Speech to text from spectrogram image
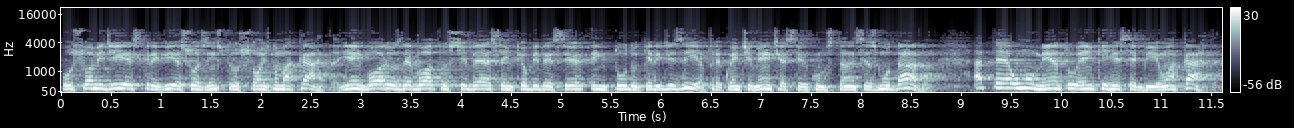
O Swamiji escrevia suas instruções numa carta e, embora os devotos tivessem que obedecer em tudo o que ele dizia, frequentemente as circunstâncias mudavam até o momento em que recebiam a carta.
